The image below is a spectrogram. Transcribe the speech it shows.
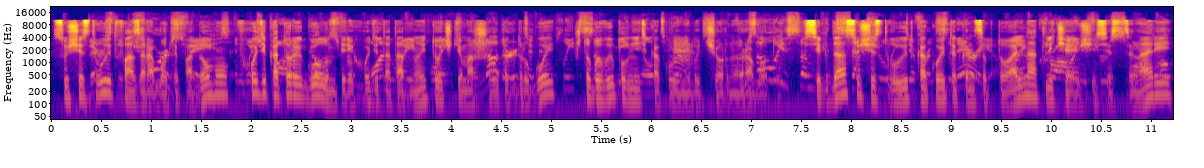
Существует фаза работы по дому, в ходе которой голым переходит от одной точки маршрута к другой, чтобы выполнить какую-нибудь черную работу. Всегда существует какой-то концептуально отличающийся сценарий,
